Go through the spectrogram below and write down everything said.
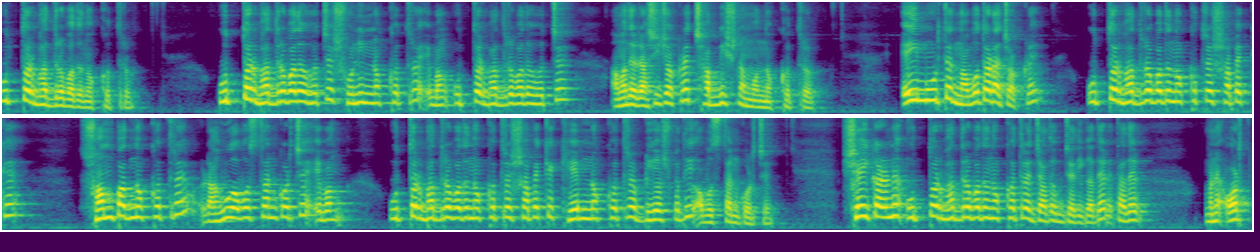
উত্তর ভাদ্রপদ নক্ষত্র। উত্তর ভাদ্রপদ হচ্ছে শনির নক্ষত্র এবং উত্তর ভাদ্রপদ হচ্ছে আমাদের রাশিচক্রের ছাব্বিশ নম্বর নক্ষত্র। এই মুহূর্তে নবতারা চক্রে উত্তর ভাদ্রপদ নক্ষত্রের সাপেক্ষে সম্পদ নক্ষত্রে রাহু অবস্থান করছে এবং উত্তর ভাদ্রপদ নক্ষত্রের সাপেক্ষে খেম নক্ষত্রে বৃহস্পতি অবস্থান করছে। সেই কারণে উত্তর ভাদ্রপদ নক্ষত্রের জাতক জাতিকাদের তাদের মানে অর্থ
